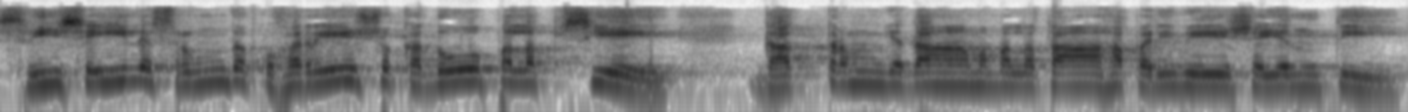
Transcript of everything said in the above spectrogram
శ్రీశైల శృంగ కుహరేషు కదోపలప్స్యే గాత్రం యదామలతా పరివేశయంతి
